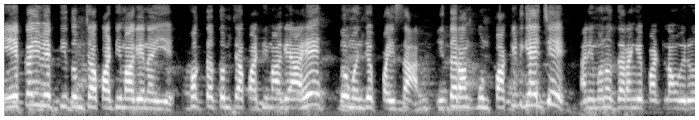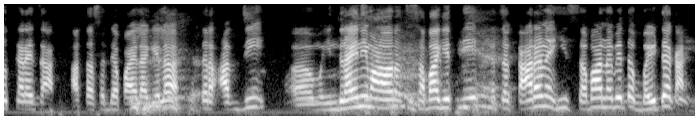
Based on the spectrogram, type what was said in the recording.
एकही व्यक्ती तुमच्या पाठीमागे नाहीये. फक्त तुमच्या पाठीमागे आहे तो म्हणजे पैसा. इतरांकडून पाकिट घ्यायचे आणि मनोज जरांगे पाटलांवर विरोध करायचा. आता सध्या पाहायला गेला तर आजी इंद्रायणी माळावर सभा घेतली. त्याचं कारण ही सभा नव्हे तर बैठक आहे.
